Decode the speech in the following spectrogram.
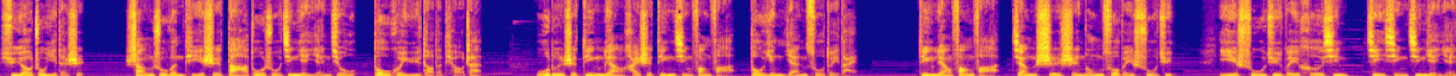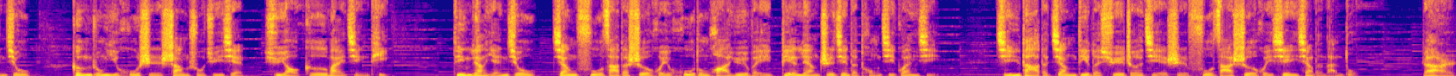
需要注意的是，上述问题是大多数经验研究都会遇到的挑战。无论是定量还是定性方法，都应严肃对待。定量方法将事实浓缩为数据，以数据为核心进行经验研究，更容易忽视上述局限，需要格外警惕。定量研究将复杂的社会互动化约为变量之间的统计关系，极大地降低了学者解释复杂社会现象的难度。然而，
